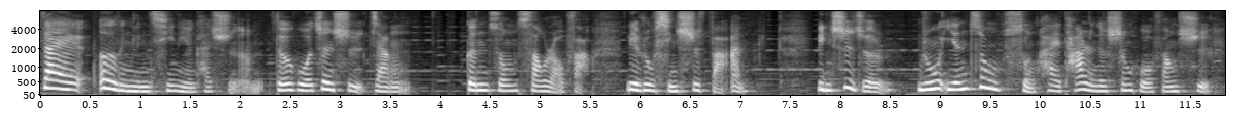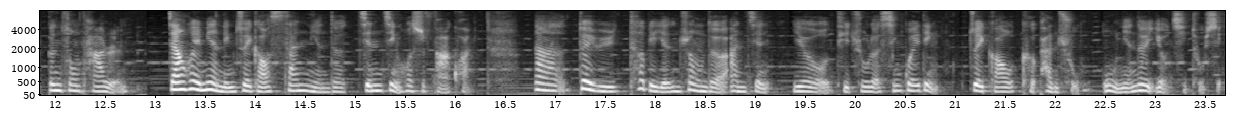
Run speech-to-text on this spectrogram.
在二零零七年开始呢，德国正式将跟踪骚扰法列入刑事法案，秉持着如严重损害他人的生活方式跟踪他人，将会面临最高三年的监禁或是罚款。那对于特别严重的案件，也有提出了新规定。最高可判处五年的有期徒刑。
